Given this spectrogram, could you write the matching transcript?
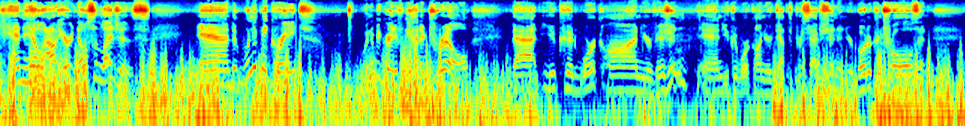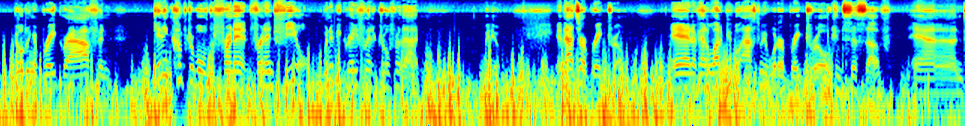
Ken Hill out here at Nelson Ledges. And wouldn't it be great? Wouldn't it be great if we had a drill that you could work on your vision and you could work on your depth perception and your motor controls and building a brake graph and getting comfortable with the front end, front end feel. Wouldn't it be great if we had a drill for that? We do. And that's our brake drill. And I've had a lot of people ask me what our brake drill consists of and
